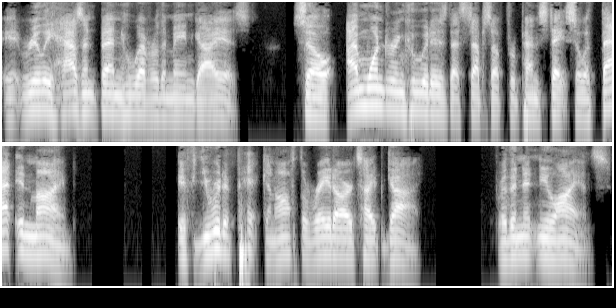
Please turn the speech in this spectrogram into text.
It really hasn't been whoever the main guy is. So I'm wondering who it is that steps up for Penn State. So with that in mind, if you were to pick an off the radar type guy for the Nittany Lions,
